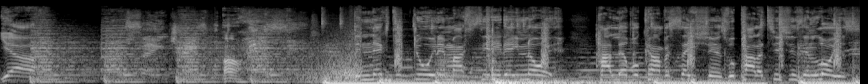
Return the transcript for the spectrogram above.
Yeah. Uh. The next to do it in my city, they know it. High level conversations with politicians and lawyers.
